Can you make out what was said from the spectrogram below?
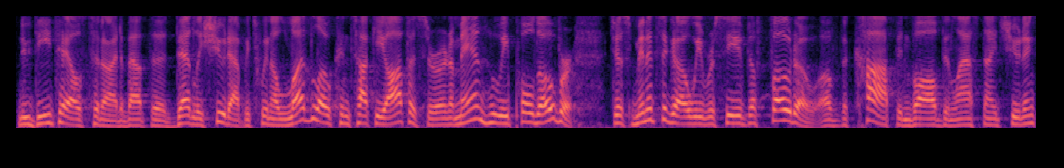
New details tonight about the deadly shootout between a Ludlow, Kentucky officer and a man who he pulled over. Just minutes ago, we received a photo of the cop involved in last night's shooting,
